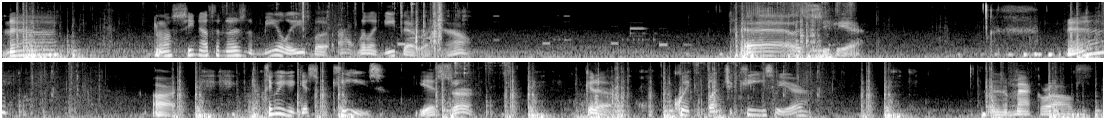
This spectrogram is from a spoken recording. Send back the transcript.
Nah, I don't see nothing. There's a melee, but I don't really need that right now. Uh, let's see here. Yeah. Alright. I think we could get some keys. Yes, sir. Get a quick bunch of keys here. And a Makarov.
